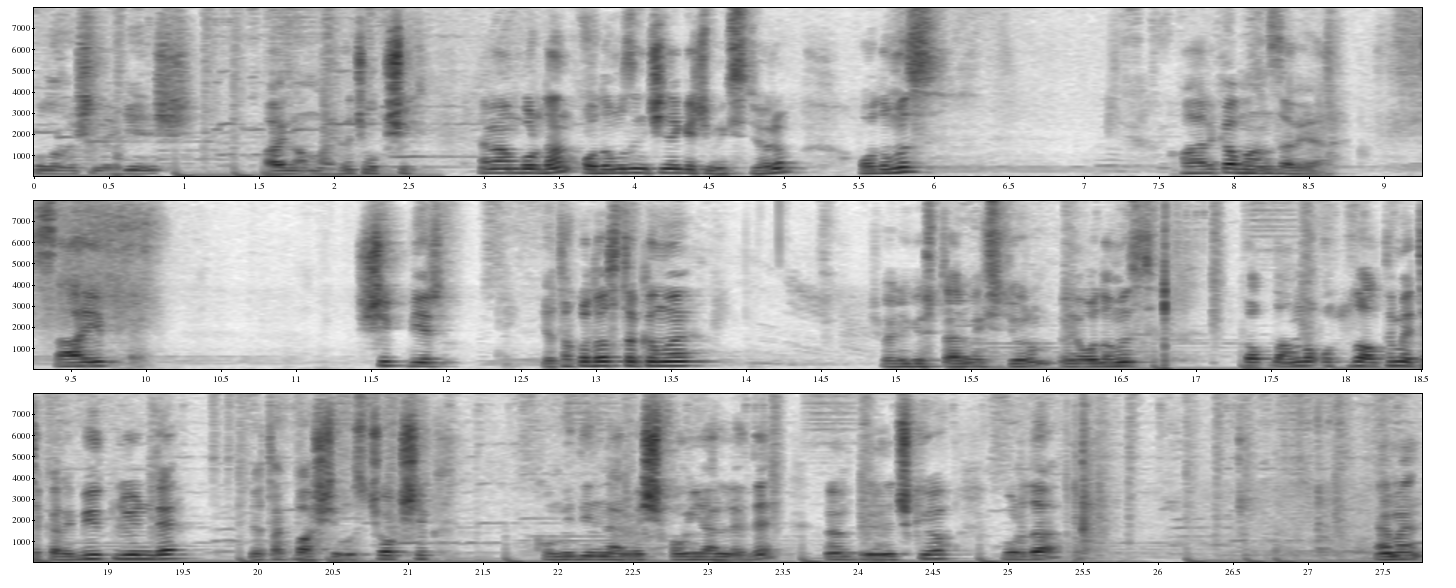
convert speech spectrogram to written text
kullanışlı ve geniş. Aydınlatmayla da çok şık. Hemen buradan odamızın içine geçmek istiyorum. Odamız harika manzaraya sahip. Şık bir yatak odası takımı. Şöyle göstermek istiyorum. E, odamız toplamda 36 metrekare büyüklüğünde. Yatak başlığımız çok şık. Komodinler ve şifonyerler de ön plana çıkıyor. Burada hemen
